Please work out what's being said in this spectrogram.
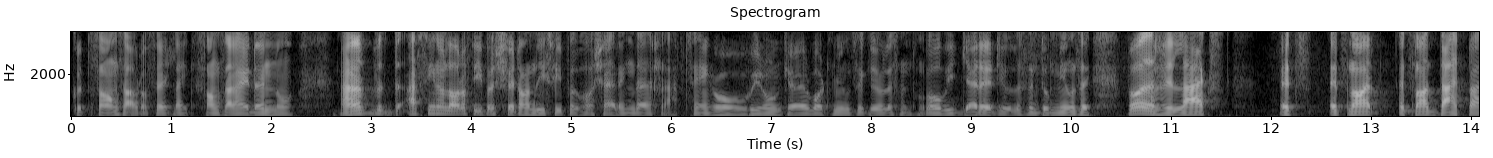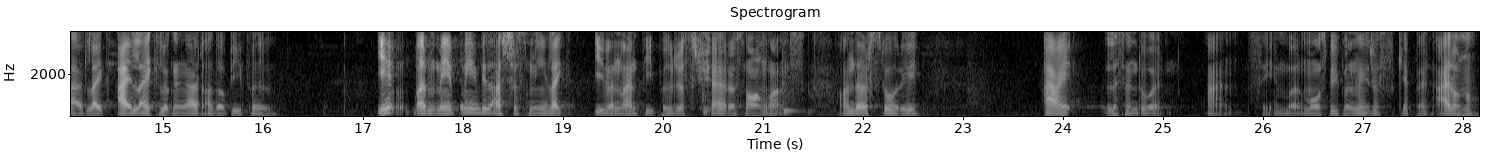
good songs out of it, like songs that I didn't know. And I've, I've seen a lot of people shit on these people for sharing their rap, saying, "Oh, we don't care what music you listen to. Oh, we get it, you listen to music." But relax, it's it's not it's not that bad. Like I like looking at other people. Yeah, but maybe maybe that's just me. Like even when people just share a song once on their story, I listen to it and see. But most people may just skip it. I don't know.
